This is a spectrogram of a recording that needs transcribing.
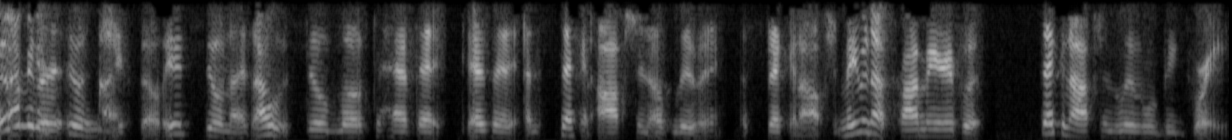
But I mean, it's still nice though. It's still nice. I would still love to have that as a, a second option of living. A second option, maybe not primary, but second option of living would be great.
